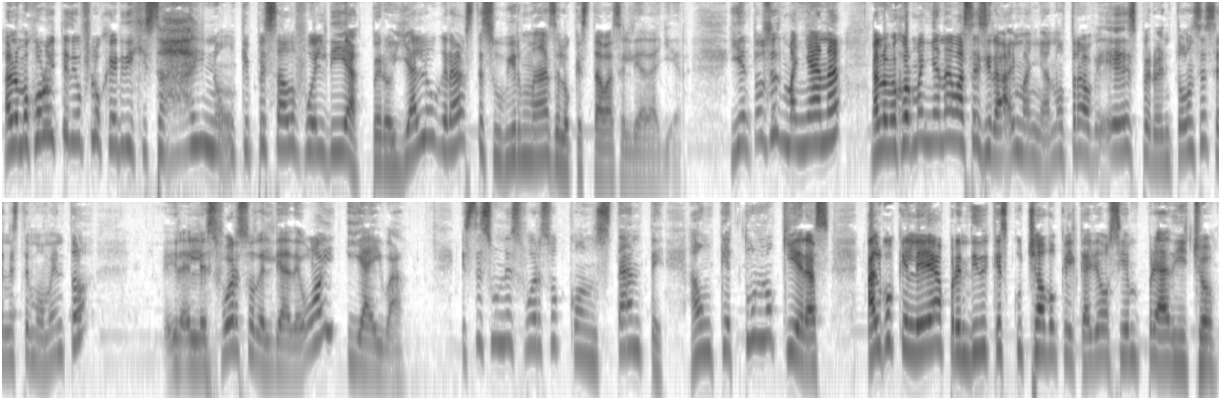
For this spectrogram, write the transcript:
A lo mejor hoy te dio flojera y dijiste, ay no, qué pesado fue el día, pero ya lograste subir más de lo que estabas el día de ayer. Y entonces mañana, a lo mejor mañana vas a decir, ay, mañana otra vez, pero entonces en este momento, el esfuerzo del día de hoy y ahí va. Este es un esfuerzo constante, aunque tú no quieras. Algo que le he aprendido y que he escuchado que el callado siempre ha dicho,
